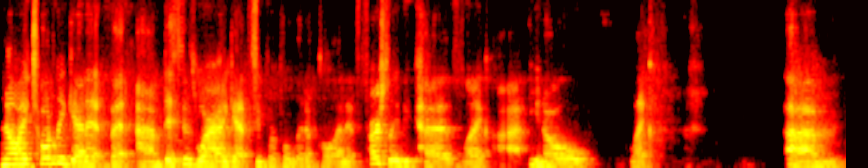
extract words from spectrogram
No, I totally get it, but um, this is where I get super political, and it's partially because, like, you know, like, um,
